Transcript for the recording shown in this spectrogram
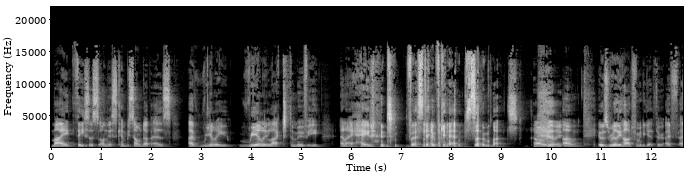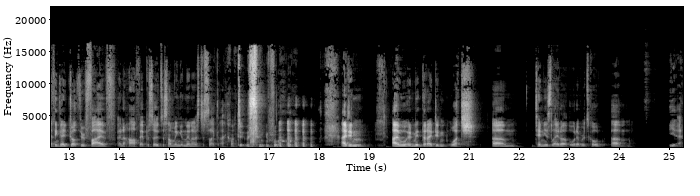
my thesis on this can be summed up as I really, really liked the movie, and I hated First Day of Camp so much. Oh, really? Um, it was really hard for me to get through. I, f- I think I got through five and a half episodes or something, and then I was just like, I can't do this anymore. I didn't. I will admit that I didn't watch um, ten years later or whatever it's called. Um, yeah,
